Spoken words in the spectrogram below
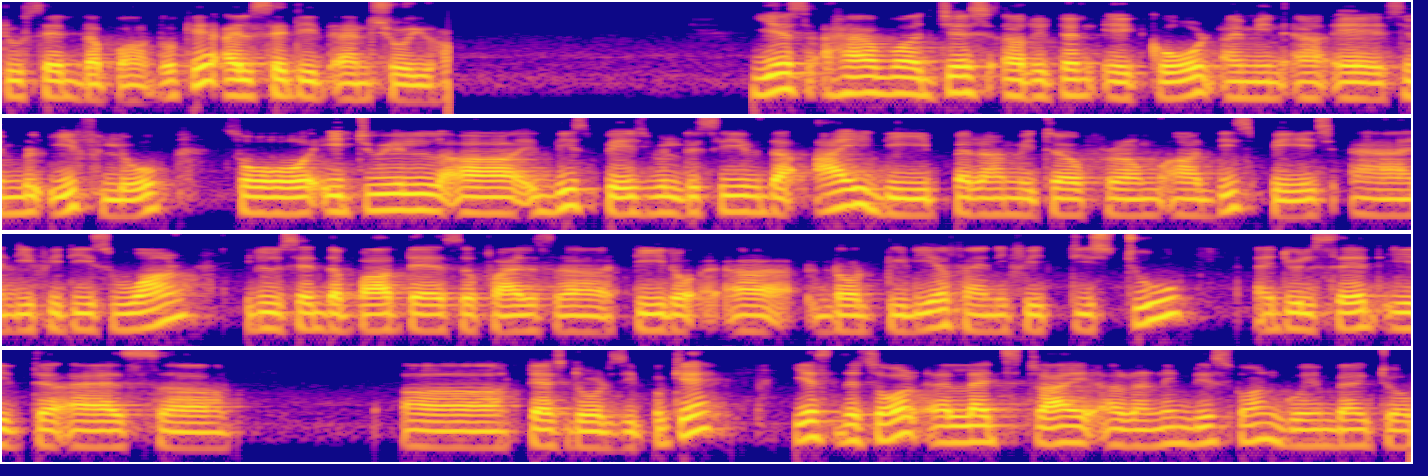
to set the path okay? I'll set it and show you how yes i have uh, just uh, written a code i mean uh, a simple if loop. So it will uh, this page will receive the id parameter from this page and if it is one it will set the path as files t dot pdf and if it is two it will set it as uh, uh, test.zip okay yes that's all. Uh, let's try uh, running this one. Going back to our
